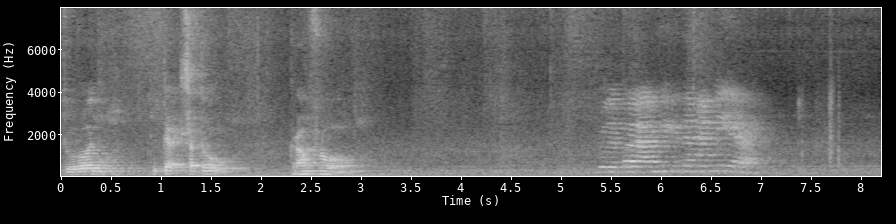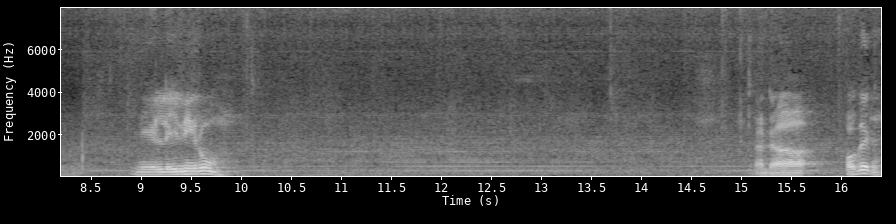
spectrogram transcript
Turun tingkat satu. Ground floor. Boleh ambil kita ambil ya. Ini living room. Ada organ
